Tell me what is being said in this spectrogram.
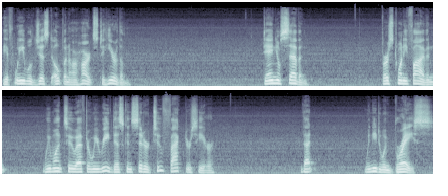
if we will just open our hearts to hear them. Daniel 7 verse 25. And we want to, after we read this, consider two factors here that we need to embrace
